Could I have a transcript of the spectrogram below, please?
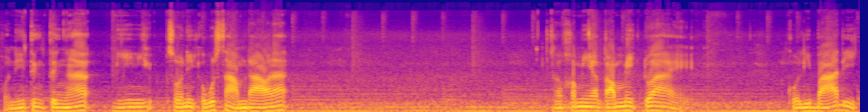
คนนี้ตึงๆฮะ มีโซนิกอาวุธ 3 ดาวนะ แล้วเขามีอะตอมิกด้วย โกลิบาร์ดอีก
